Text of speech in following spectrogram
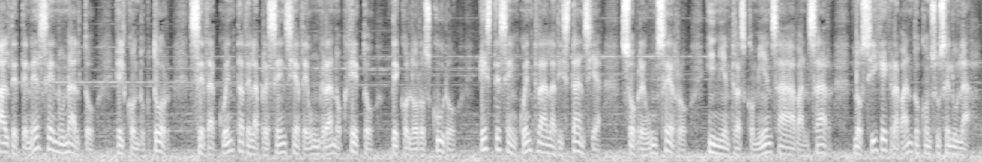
Al detenerse en un alto, el conductor se da cuenta de la presencia de un gran objeto de color oscuro. Este se encuentra a la distancia, sobre un cerro, y mientras comienza a avanzar, lo sigue grabando con su celular.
